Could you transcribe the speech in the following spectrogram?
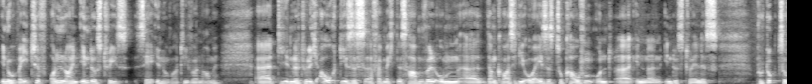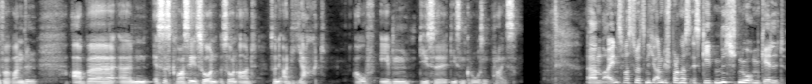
Innovative Online Industries, sehr innovativer Name, äh, die natürlich auch dieses äh, Vermächtnis haben will, um äh, dann quasi die Oasis zu kaufen und äh, in ein industrielles Produkt zu verwandeln. Aber ähm, es ist quasi so, so, eine Art, so eine Art Yacht auf eben diese, diesen großen Preis. Ähm, eins, was du jetzt nicht angesprochen hast, es geht nicht nur um Geld,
